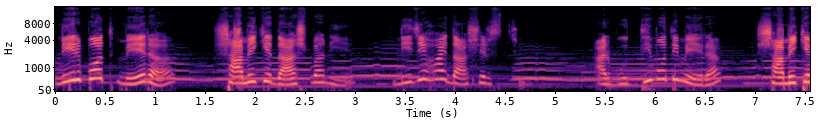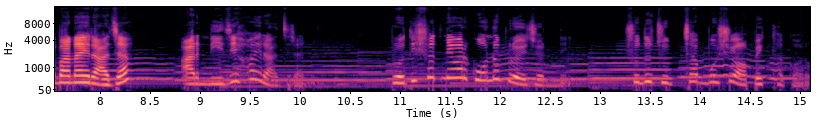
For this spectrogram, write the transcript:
নির্বোধ মেয়েরা স্বামীকে দাস বানিয়ে নিজে হয় দাসের স্ত্রী। আর বুদ্ধিমতী মেয়েরা স্বামীকে বানায় রাজা আর নিজে হয় রাজরানী। প্রতিশোধ নেওয়ার কোনো প্রয়োজন নেই। শুধু চুপচাপ বসে অপেক্ষা করো।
